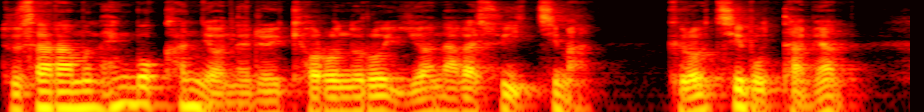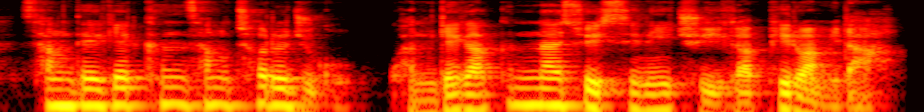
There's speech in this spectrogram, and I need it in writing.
두 사람은 행복한 연애를 결혼으로 이어나갈 수 있지만 그렇지 못하면 상대에게 큰 상처를 주고 관계가 끝날 수 있으니 주의가 필요합니다.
